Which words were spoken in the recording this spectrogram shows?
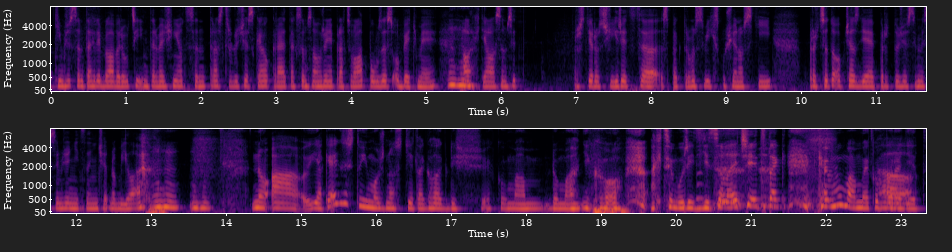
tím, že jsem tehdy byla vedoucí intervenčního centra středočeského kraje, tak jsem samozřejmě pracovala pouze s oběťmi, mm-hmm. ale chtěla jsem si prostě rozšířit eh, spektrum svých zkušeností. Proč se to občas děje? Protože si myslím, že nic není černobílé. Mm-hmm, mm-hmm. No a jaké existují možnosti takhle, když jako mám doma někoho a chci mu říct, jdi se léčit, tak komu mám jako poradit?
